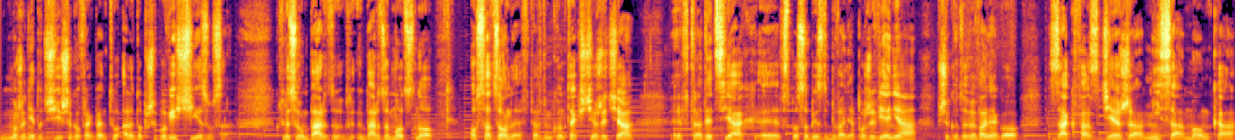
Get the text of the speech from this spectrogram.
może nie do dzisiejszego fragmentu, ale do przypowieści Jezusa, które są bardzo, bardzo mocno osadzone w pewnym kontekście życia, w tradycjach, w sposobie zdobywania pożywienia, przygotowywania go, zakwas, dzieża, misa, mąka,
